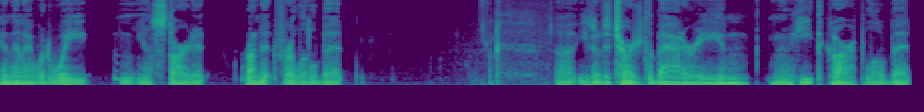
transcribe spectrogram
and then I would wait, you know, start it, run it for a little bit, uh, you know, to charge the battery and you know heat the car up a little bit.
